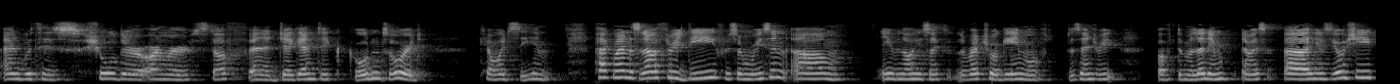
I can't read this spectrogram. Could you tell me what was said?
and with his shoulder armor stuff and a gigantic golden sword. Can't wait to see him. Pac-Man is now 3D for some reason, um, even though he's like the retro game of the century, of the millennium. Anyways, uh, here's Yoshi,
